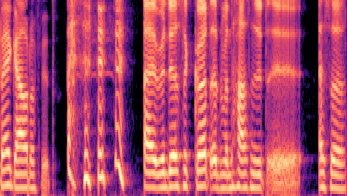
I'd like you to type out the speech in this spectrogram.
back out of it. Ej, men det er så godt, at man har sådan et, øh, altså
